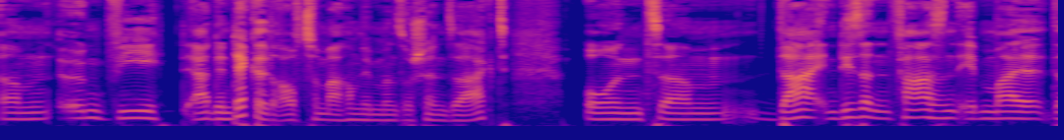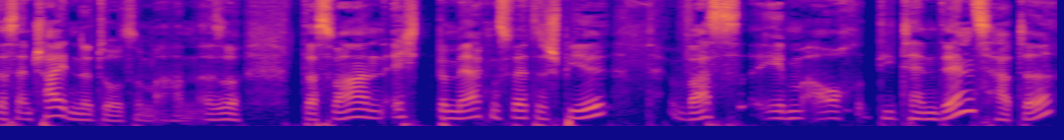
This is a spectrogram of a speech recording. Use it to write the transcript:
ähm, irgendwie ja, den Deckel drauf zu machen, wie man so schön sagt. Und ähm, da in diesen Phasen eben mal das entscheidende Tor zu machen. Also das war ein echt bemerkenswertes Spiel, was eben auch die Tendenz hatte,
